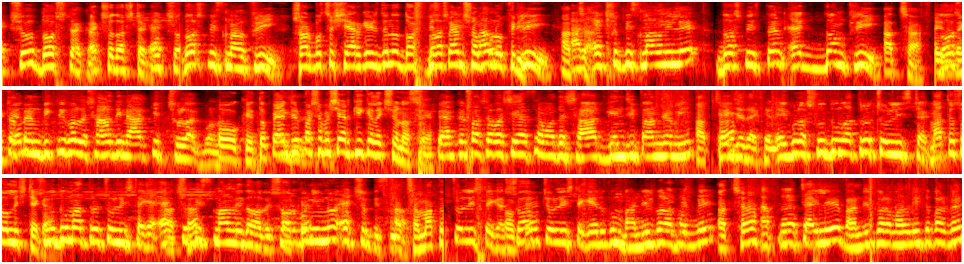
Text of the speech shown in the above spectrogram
একশো দশ টাকা। একশো দশ টাকা। একশো দশ পিস মাল ফ্রি সর্বোচ্চ শেয়ার গেটের জন্য দশ পিস প্যান্ট সম্পূর্ণ ফ্রি আচ্ছা আর একশো পিস মাল নিলে দশ পিস প্যান্ট একদম ফ্রি আচ্ছা। দশটা প্যান্ট বিক্রি করলে সারাদিন আর কিচ্ছু লাগবে না। ওকে তো প্যান্টের পাশাপাশি আর কি কালেকশন আছে? প্যান্টের পাশাপাশি আছে আমাদের শার্ট গেঞ্জি পাঞ্জাবি। আচ্ছা। এই যে দেখেন এগুলো শুধুমাত্র চল্লিশ টাকা। মাত্র চল্লিশ টাকা। শুধুমাত্র চল্লিশ টাকা। একশো আচ্ছা। পিস মাল নিতে হবে। সর্বনিম্ন একশো পিস আচ্ছা মাত্র চল্লিশ টাকা। সব চল্লিশ টাকা। এরকম বান্ডিল করা থাকবে। আচ্ছা। আপনারা চাইলে বান্ডিল করা মাল নিতে পারবেন।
